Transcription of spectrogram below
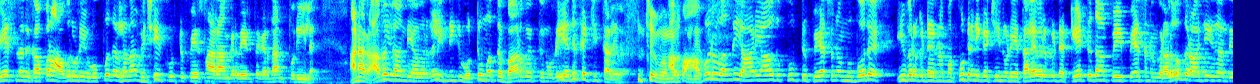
பேசினதுக்கப்புறம் அவருடைய ஒப்புதலில் தான் விஜய் கூப்பிட்டு பேசினாராங்கிறத எடுத்துக்கிறதான்னு புரியல. ஆனால் ராகுல் காந்தி அவர்கள் இன்னைக்கு ஒட்டுமொத்த பாரதத்தினுடைய எதிர்க்கட்சி தலைவர். அப்ப. அவர் வந்து யாரையாவது கூப்பிட்டு பேசணும் போது இவர்கிட்ட நம்ம கூட்டணி கட்சியினுடைய தலைவர்கிட்ட கேட்டு தான் போய் பேசணுங்கிற அளவுக்கு ராஜீவ் காந்தி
